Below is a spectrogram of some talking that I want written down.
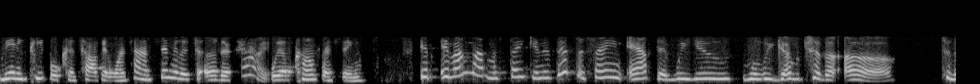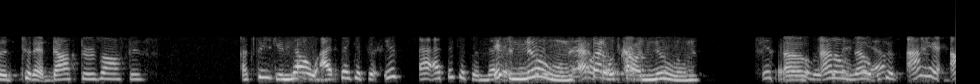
many people can talk at one time, similar to other right. web conferencing if if I'm not mistaken, is that the same app that we use when we go to the uh to the to that doctor's office? I think it no, is. I think it's a it's I think it's another. It's Noon. I thought it was called Noon. It's uh, I don't know app. because I had I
